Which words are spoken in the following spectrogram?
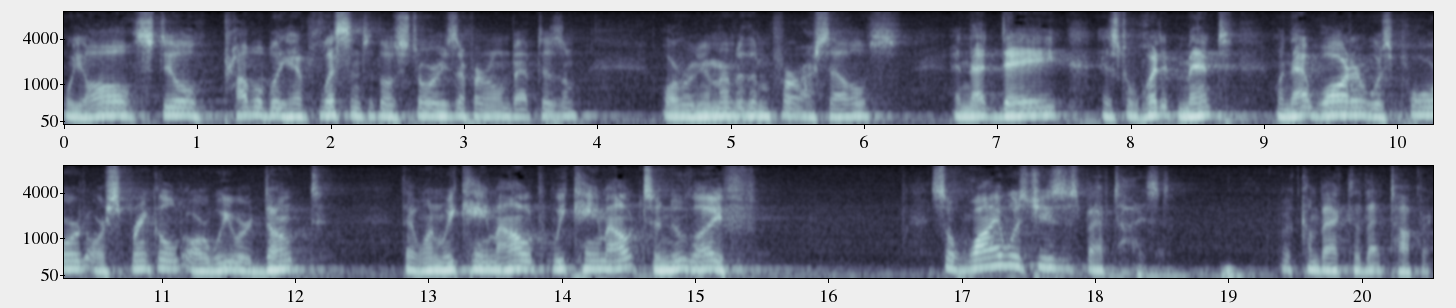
We all still probably have listened to those stories of our own baptism or remember them for ourselves. And that day as to what it meant when that water was poured or sprinkled or we were dunked, that when we came out, we came out to new life. So, why was Jesus baptized? We'll come back to that topic.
